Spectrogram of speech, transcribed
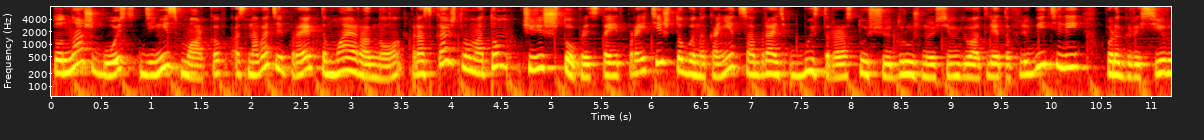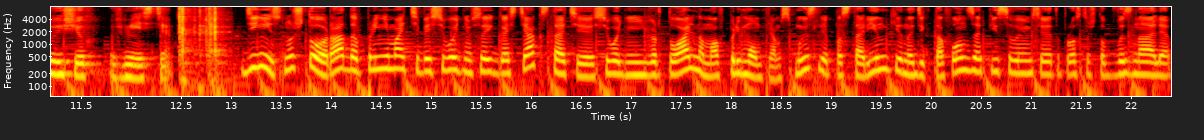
то наш гость Денис Марков, основатель проекта Майрано, расскажет вам о том, через что предстоит пройти, чтобы наконец собрать быстро растущую дружную семью атлетов-любителей, прогрессирующих вместе. Денис, ну что, рада принимать тебя сегодня в своих гостях. Кстати, сегодня не в виртуальном, а в прямом прям смысле, по старинке, на диктофон записываемся, это просто, чтобы вы знали.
